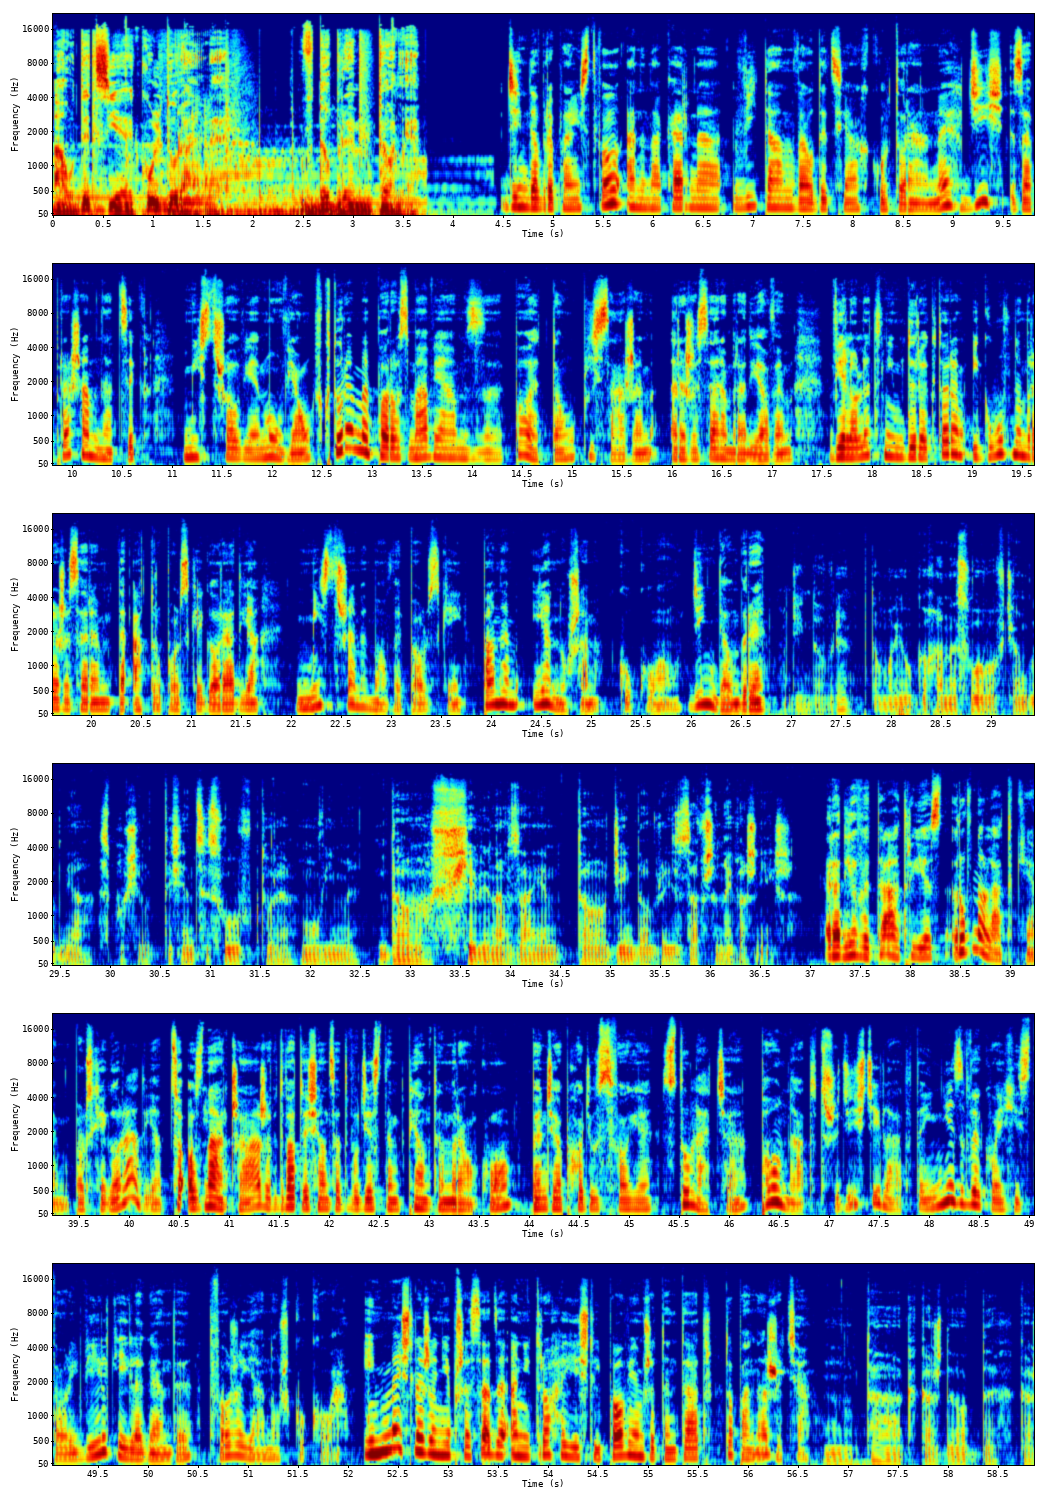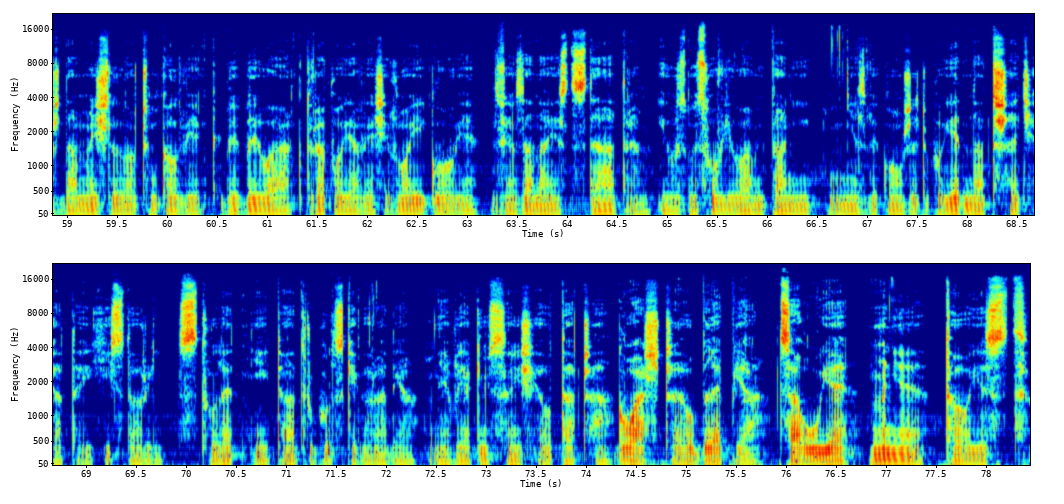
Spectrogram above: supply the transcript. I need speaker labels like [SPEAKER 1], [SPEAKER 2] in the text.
[SPEAKER 1] Audycje kulturalne w dobrym tonie.
[SPEAKER 2] Dzień dobry Państwu, Anna Karna, witam w audycjach kulturalnych. Dziś zapraszam na cykl Mistrzowie Mówią, w którym porozmawiam z poetą, pisarzem, reżyserem radiowym, wieloletnim dyrektorem i głównym reżyserem Teatru Polskiego Radia, mistrzem mowy polskiej, panem Januszem Kukułą. Dzień dobry.
[SPEAKER 3] Dzień dobry. To moje ukochane słowo w ciągu dnia. Spośród tysięcy słów, które mówimy do siebie nawzajem, to dzień dobry jest zawsze najważniejsze.
[SPEAKER 2] Radiowy Teatr jest równolatkiem Polskiego Radia, co oznacza, że w 2025 roku będzie obchodził swoje stulecie. Ponad 30 lat tej niezwykłej historii, wielkiej legendy tworzy Janusz Kukuła. I myślę, że nie przesadzę ani trochę, jeśli powiem, że ten teatr to pana życia.
[SPEAKER 3] No tak, każdy oddech, każda myśl o czymkolwiek by była, która pojawia się w mojej głowie, związana jest z teatrem. I uzmysłowiła mi pani niezwykłą rzecz, bo jedna trzecia tej historii stuletniej Teatru Polskiego Radia w jakimś sensie otacza, głaszcze, oblepia, całuje mnie. To jest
